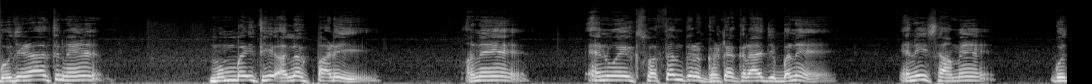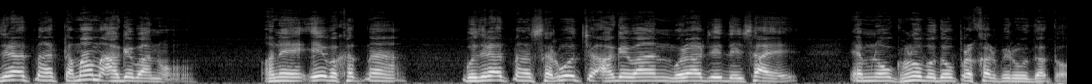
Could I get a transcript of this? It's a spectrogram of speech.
ગુજરાતને મુંબઈથી અલગ પાડી અને એનું એક સ્વતંત્ર ઘટક રાજ્ય બને, એની સામે ગુજરાતના તમામ આગેવાનો અને એ વખતના ગુજરાતના સર્વોચ્ચ આગેવાન મોરારજી દેસાઈ એમનો ઘણો બધો પ્રખર વિરોધ હતો.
